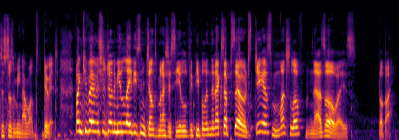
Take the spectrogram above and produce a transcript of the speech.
Just doesn't mean I want to do it. Thank you very much for joining me, ladies and gentlemen. I shall see you lovely people in the next episode. Cheers, much love, as always. Bye bye.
